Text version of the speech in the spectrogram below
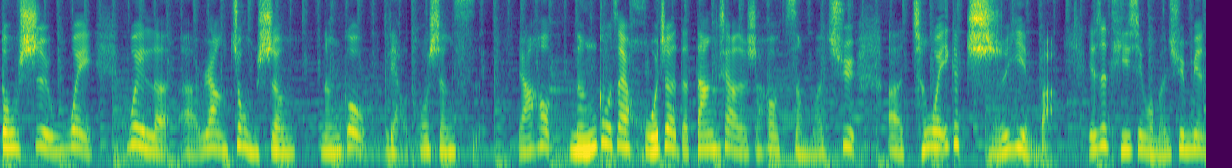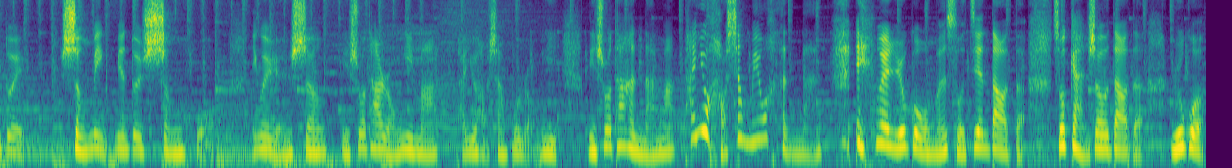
都是为为了呃让众生能够了脱生死，然后能够在活着的当下的时候，怎么去呃成为一个指引吧，也是提醒我们去面对生命，面对生活，因为人生你说它容易吗？它又好像不容易；你说它很难吗？它又好像没有很难。因为如果我们所见到的、所感受到的，如果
